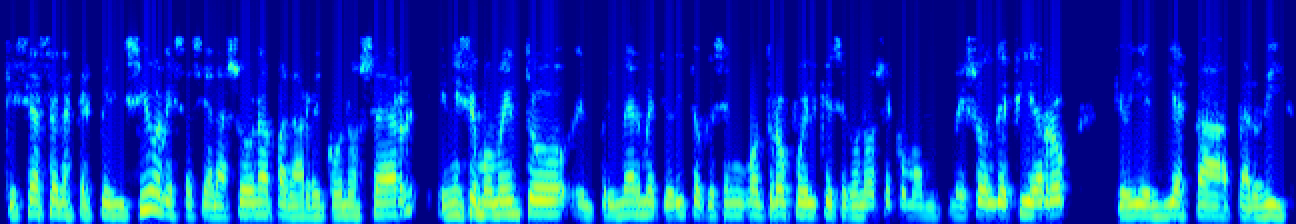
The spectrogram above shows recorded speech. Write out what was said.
que se hacen hasta expediciones hacia la zona para reconocer. En ese momento, el primer meteorito que se encontró fue el que se conoce como mesón de fierro, que hoy en día está perdido.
